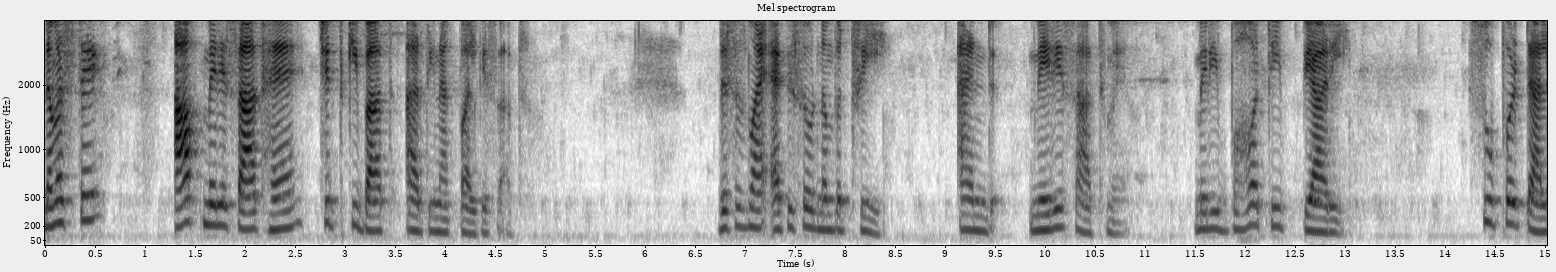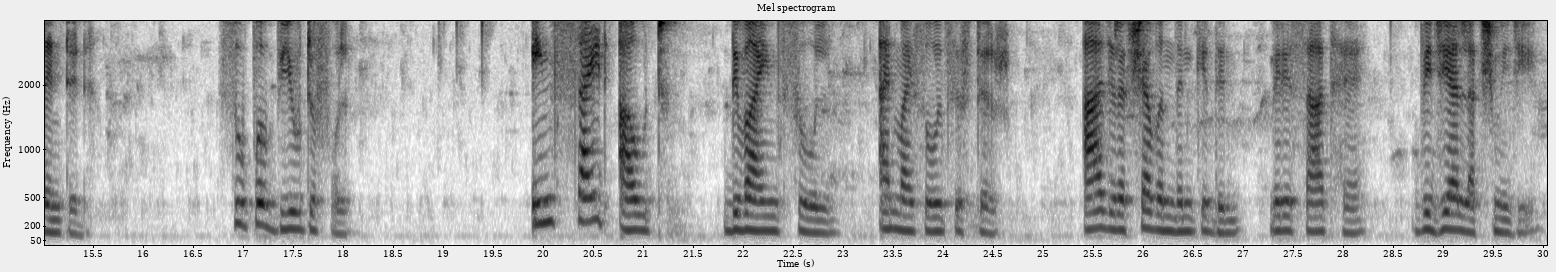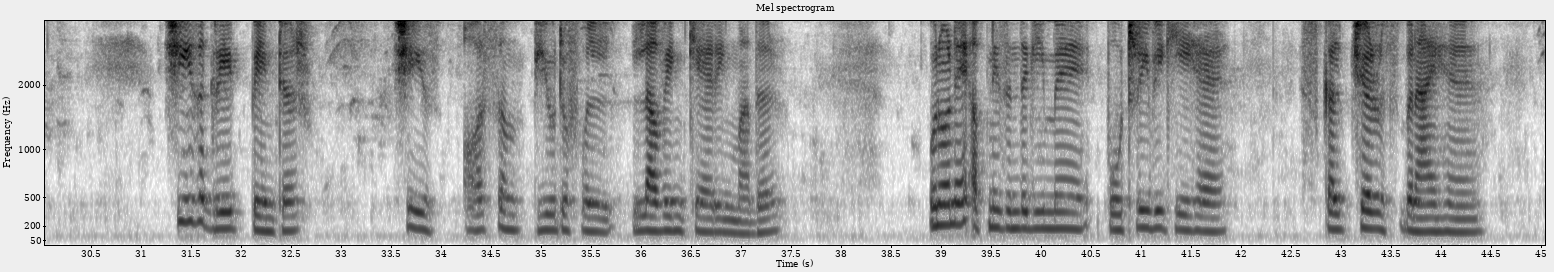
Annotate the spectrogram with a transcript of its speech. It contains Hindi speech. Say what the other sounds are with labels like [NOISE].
नमस्ते। आप मेरे साथ हैं चित्त की बात आरती नागपाल के साथ। This is my episode number three and मेरे साथ में मेरी बहुत ही प्यारी super talented super beautiful inside out divine soul and my soul sister आज रक्षाबंधन के दिन मेरे साथ है। Vijaya Lakshmi ji she is a great painter she is awesome beautiful loving caring mother उन्होंने अपनी ज़िंदगी में पोट्री भी की है स्कल्पचर्स बनाए हैं,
